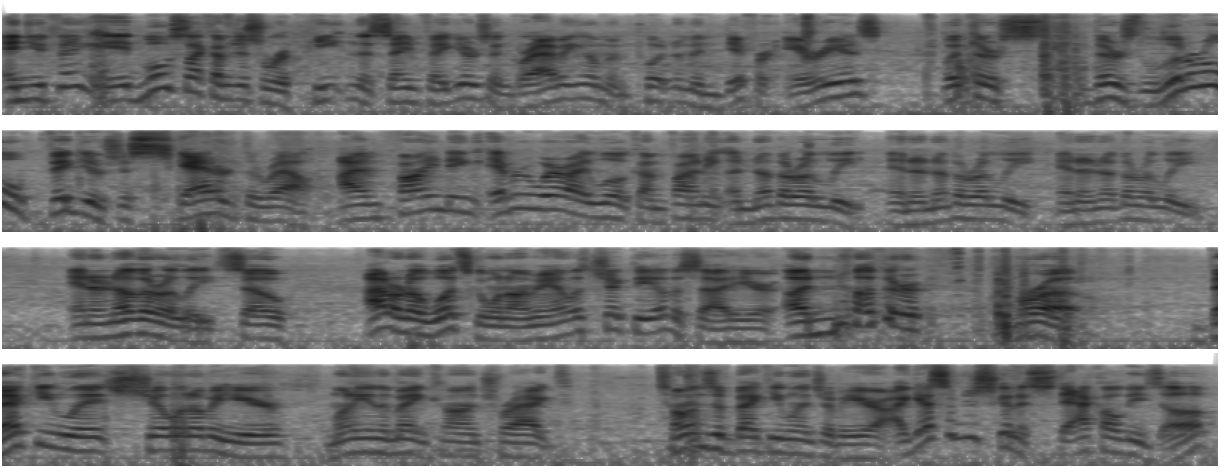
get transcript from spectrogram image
And you think, it looks like I'm just repeating the same figures and grabbing them and putting them in different areas, but there's there's literal figures just scattered throughout. I'm finding, everywhere I look, I'm finding another Elite, and another Elite, and another Elite, and another Elite. So, I don't know what's going on, man. Let's check the other side here. Another, bro. Becky Lynch chilling over here. Money in the Bank contract. Tons of Becky Lynch over here. I guess I'm just going to stack all these up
